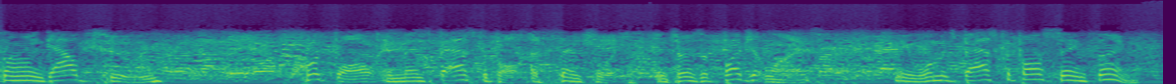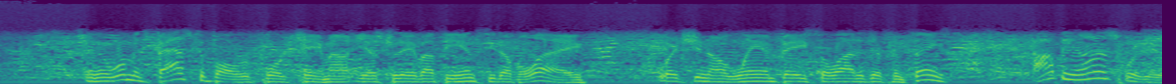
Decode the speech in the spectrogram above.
signed out to football and men's basketball, essentially, in terms of budget lines. I mean, women's basketball, same thing. And the women's basketball report came out yesterday about the NCAA, which, you know, land based a lot of different things. I'll be honest with you.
